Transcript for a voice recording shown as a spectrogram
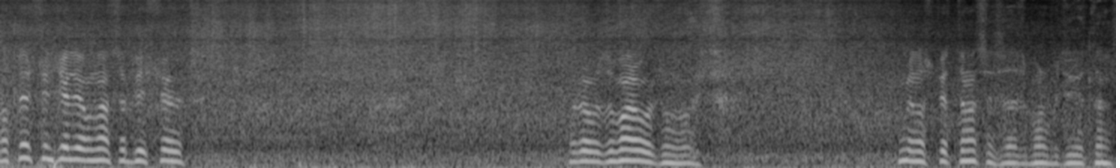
На следующей неделе у нас обещают уже замороженного. Минус 15, даже может быть 19.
